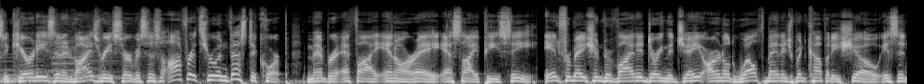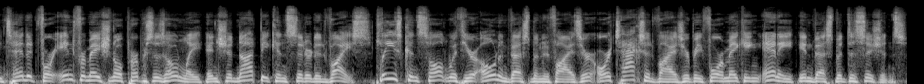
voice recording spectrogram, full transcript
Securities and advisory services offered through Investacorp, member FINRA SIPC. Information provided during the J. Arnold Wealth Management Company show is intended for informational purposes only and should not be considered advice. Please consult with your own investment advisor or tax advisor before making any investment decisions.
